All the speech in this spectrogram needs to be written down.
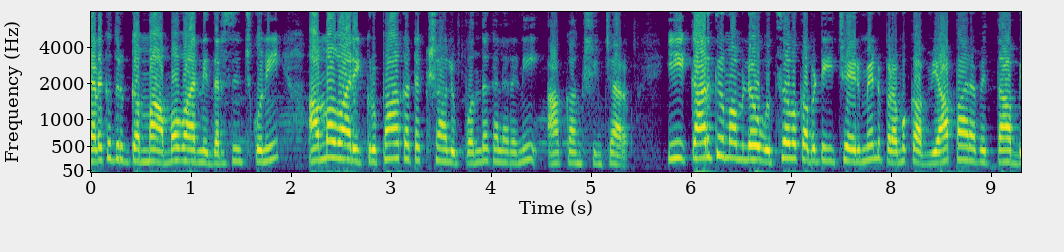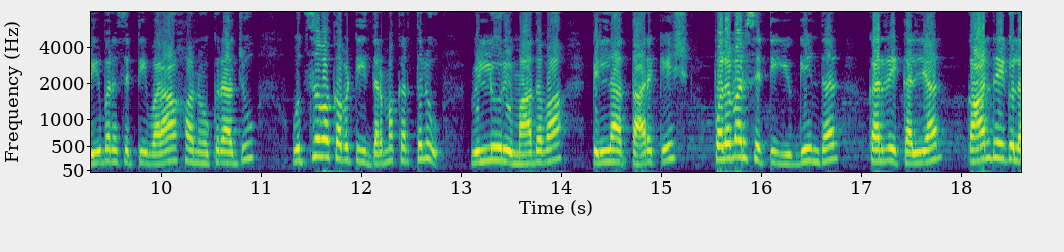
కనకదుర్గమ్మ అమ్మవారిని దర్శించుకుని అమ్మవారి కృపాకటాక్షాలు పొందగలరని ఆకాంక్షించారు. ఈ కార్యక్రమంలో ఉత్సవ కమిటీ చైర్మన్ ప్రముఖ వ్యాపారవేత్త బీబరశెట్టి వరాహ నూకరాజు ఉత్సవ కమిటీ ధర్మకర్తలు విల్లూరి మాధవ పిల్లా తారకేష్ పొలమరిశెట్టి యుగేందర్ కర్రి కళ్యాణ్ కాన్రేగుల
